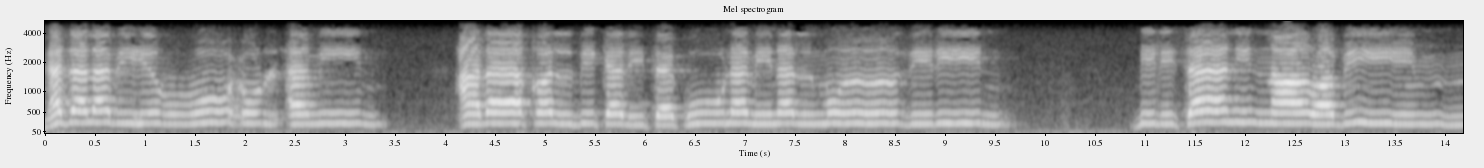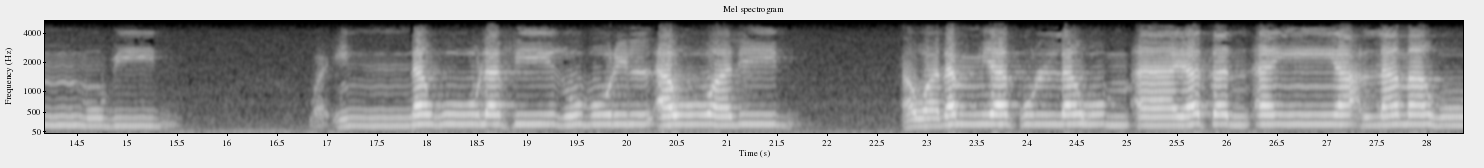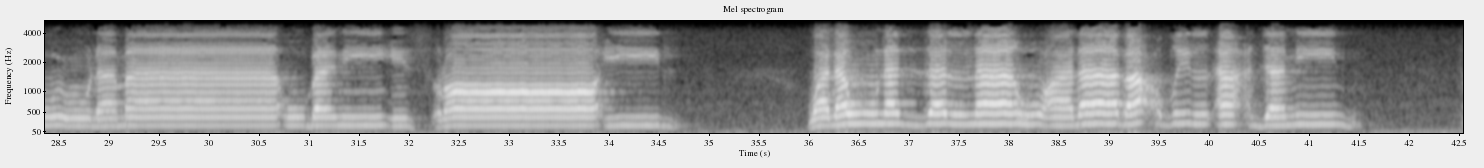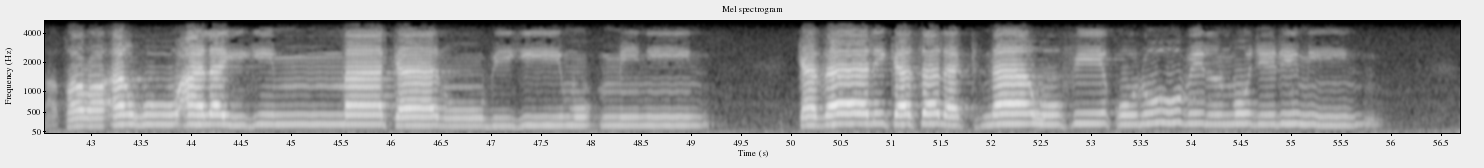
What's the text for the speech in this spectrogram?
نَزَلَ بِهِ الرُّوحُ الْأَمِينُ عَلَى قَلْبِكَ لِتَكُونَ مِنَ الْمُنذِرِينَ بِلِسَانٍ عَرَبِيٍّ مُبِينٍ. وَإِنَّهُ لَفِي زُبُرِ الْأَوَّلِينَ. أَوَلَمْ يَكُنْ لَهُمْ آيَةً أَن يَعْلَمَهُ عُلَمَاءُ بَنِي إِسْرَائِيلَ وَلَوْ نَزَّلْنَاهُ عَلَى بَعْضِ الْأَعْجَمِينَ فَقَرَأَهُ عَلَيْهِمْ مَا كَانُوا بِهِ مُؤْمِنِينَ كَذَلِكَ سَلَكْنَاهُ فِي قُلُوبِ الْمُجْرِمِينَ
